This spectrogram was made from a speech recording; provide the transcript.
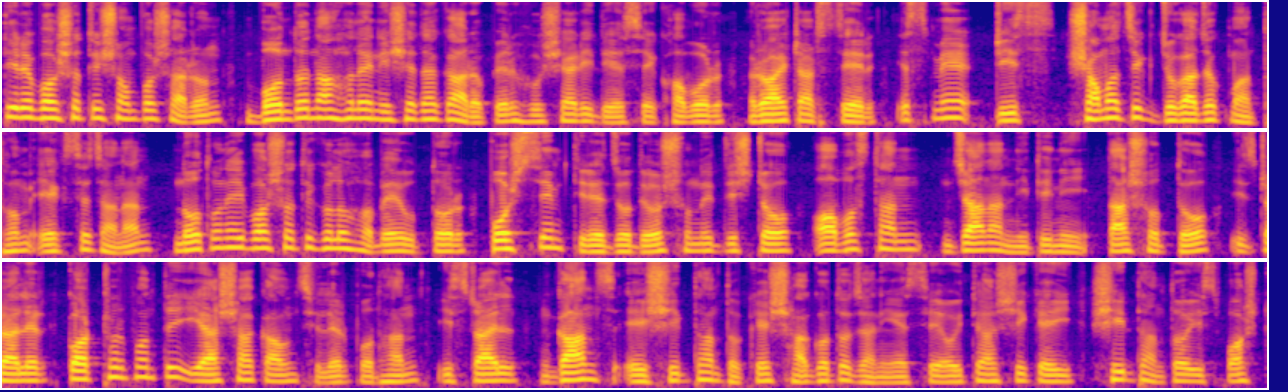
তীরে বসতি সম্প্রসারণ বন্ধ না হলে নিষেধাজ্ঞা আরোপের হুঁশিয়ারি দিয়েছে খবর রয়টার্সের। স্মেটিস সামাজিক যোগাযোগ মাধ্যম এক্সে জানান, নতুন এই বসতিগুলো হবে উত্তর পশ্চিম তীরে যদিও সুনির্দিষ্ট অবস্থান জানাননি তিনি। তা সত্ত্বেও ইসরায়েলের কট্টরপন্থী ইয়াশা কাউন্সিলের প্রধান ইসরায়েল গানস এই সিদ্ধান্তকে স্বাগত জানিয়েছে। ঐতিহাসিক এই সিদ্ধান্ত স্পষ্ট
